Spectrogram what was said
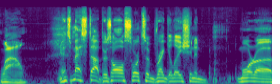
Wow. It's messed up. There's all sorts of regulation and more uh,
